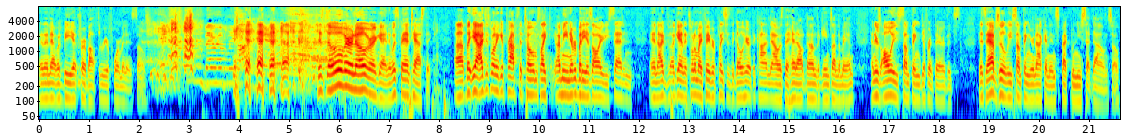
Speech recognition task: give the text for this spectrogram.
and then that would be it for about three or four minutes. So it's unbearably funny just over and over again, it was fantastic. Uh, but yeah, I just want to give props to Tomes. Like I mean, everybody has already said, and and I've again, it's one of my favorite places to go here at the con now is to head out down to the games on demand, and there's always something different there. That's that's absolutely something you're not going to inspect when you sit down. So.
